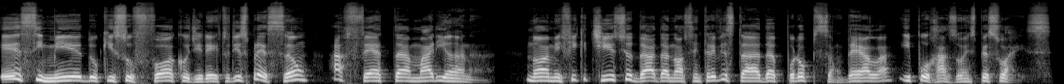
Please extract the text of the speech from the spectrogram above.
Esse medo que sufoca o direito de expressão afeta Mariana, nome fictício dado à nossa entrevistada por opção dela e por razões pessoais.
